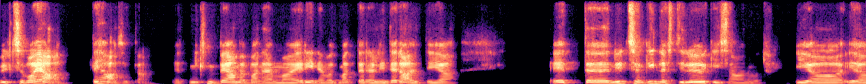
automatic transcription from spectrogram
üldse vaja teha seda, et miks me peame panema erinevad materjalid eraldi ja et nüüd see on kindlasti löögi saanud ja, ja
